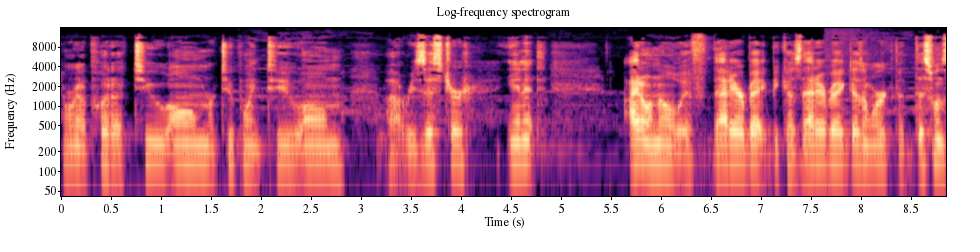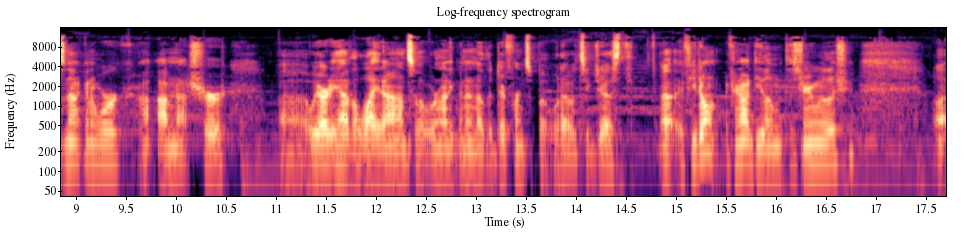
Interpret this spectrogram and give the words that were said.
And we're gonna put a two ohm or 2.2 ohm uh, resistor in it I don't know if that airbag, because that airbag doesn't work, that this one's not gonna work. I, am not sure. Uh, we already have the light on, so we're not even gonna know the difference, but what I would suggest, uh, if you don't, if you're not dealing with the steering wheel issue, uh,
